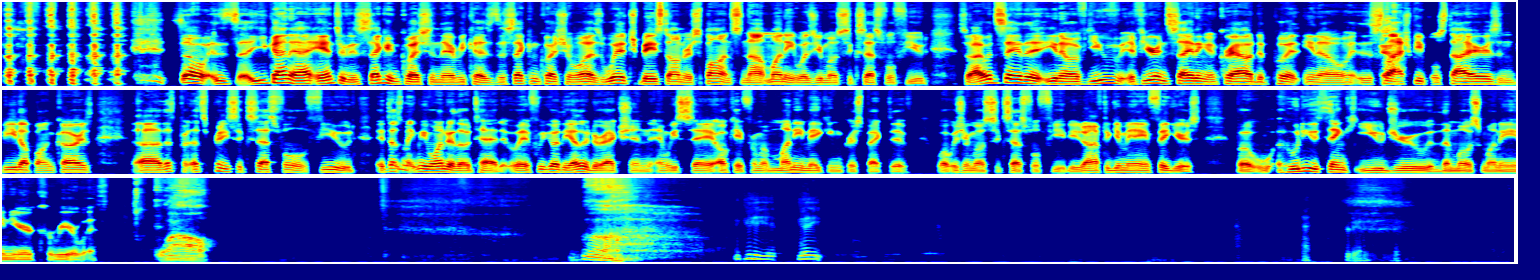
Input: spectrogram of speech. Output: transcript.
so uh, you kind of answered his second question there because the second question was which based on response not money was your most successful feud so i would say that you know if you if you're inciting a crowd to put you know slash yeah. people's tires and beat up on cars uh, that's that's a pretty successful feud. It does make me wonder though, Ted, if we go the other direction and we say, okay, from a money making perspective, what was your most successful feud? You don't have to give me any figures, but who do you think you drew the most money in your career with? Wow. Oh.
